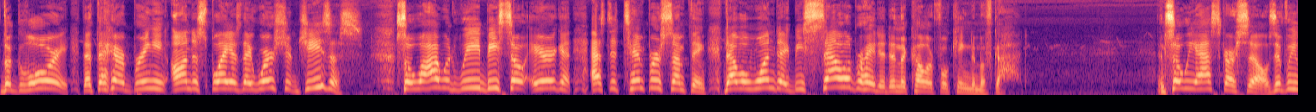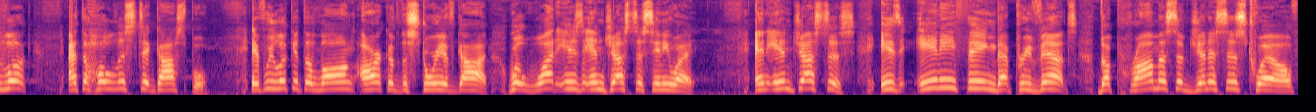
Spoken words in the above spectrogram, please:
the glory that they are bringing on display as they worship Jesus. So, why would we be so arrogant as to temper something that will one day be celebrated in the colorful kingdom of God? And so we ask ourselves if we look at the holistic gospel, if we look at the long arc of the story of God, well, what is injustice anyway? And injustice is anything that prevents the promise of Genesis 12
